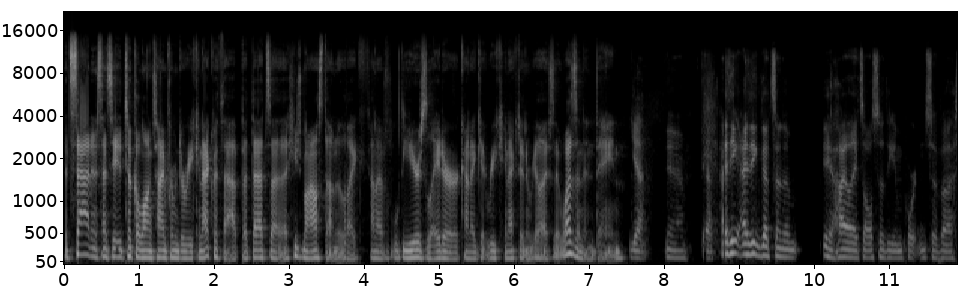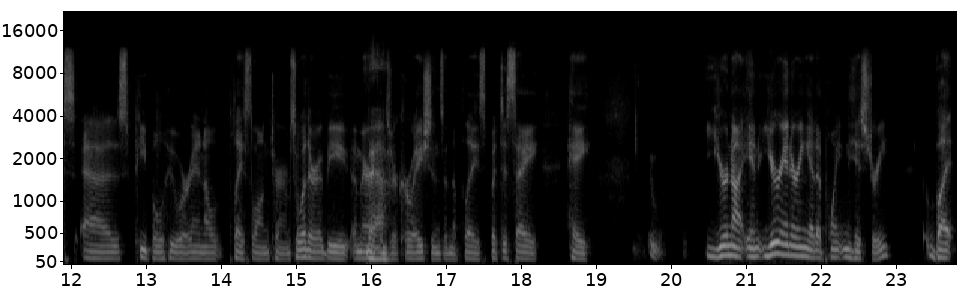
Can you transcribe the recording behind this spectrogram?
it's sad in a sense. It took a long time for him to reconnect with that, but that's a huge milestone to like kind of years later, kind of get reconnected and realize it wasn't in vain. Yeah. Yeah. Yeah. I think I think that's an it highlights also the importance of us as people who are in a place long term. So whether it be Americans or Croatians in the place, but to say, hey, you're not in you're entering at a point in history, but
